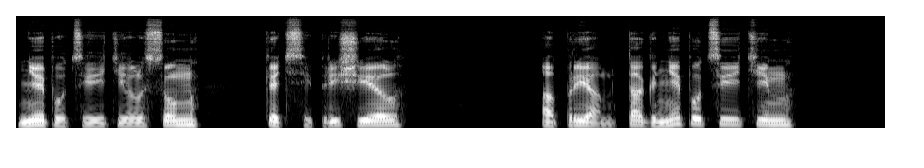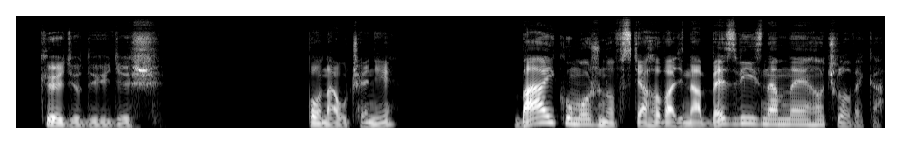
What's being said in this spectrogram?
Nepocítil som, keď si prišiel a priam tak nepocítim, keď odídeš. Ponaučenie? Bájku možno vzťahovať na bezvýznamného človeka,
